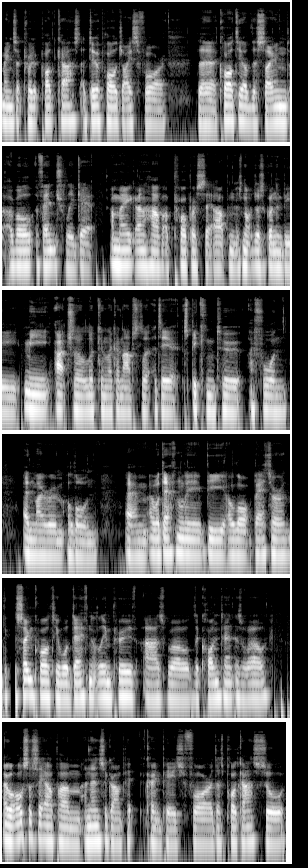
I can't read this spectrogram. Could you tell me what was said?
Mindset Project podcast. I do apologise for the quality of the sound. I will eventually get a mic and have a proper setup, and it's not just going to be me actually looking like an absolute idiot speaking to a phone in my room alone. Um, it will definitely be a lot better. The sound quality will definitely improve, as will the content as well. I will also set up um, an Instagram p- account page for this podcast, so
